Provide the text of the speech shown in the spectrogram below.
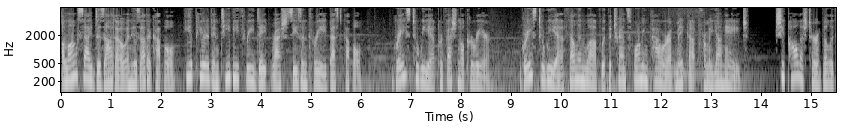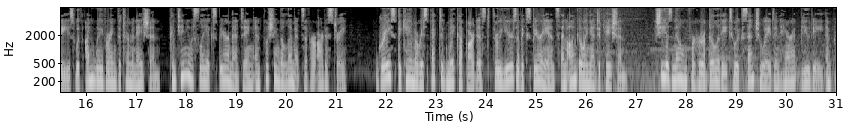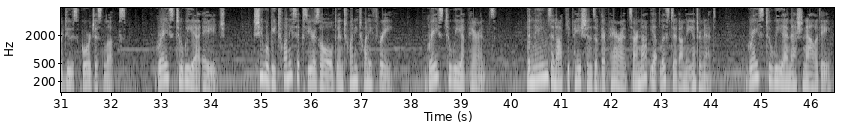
Alongside Dezzato and his other couple, he appeared in TV3 Date Rush Season 3 Best Couple. Grace Tawiah Professional Career Grace Tawiah fell in love with the transforming power of makeup from a young age. She polished her abilities with unwavering determination, continuously experimenting and pushing the limits of her artistry. Grace became a respected makeup artist through years of experience and ongoing education. She is known for her ability to accentuate inherent beauty and produce gorgeous looks. Grace Tawiah age. She will be 26 years old in 2023. Grace Tawiah parents. The names and occupations of their parents are not yet listed on the internet. Grace Tawiah nationality.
